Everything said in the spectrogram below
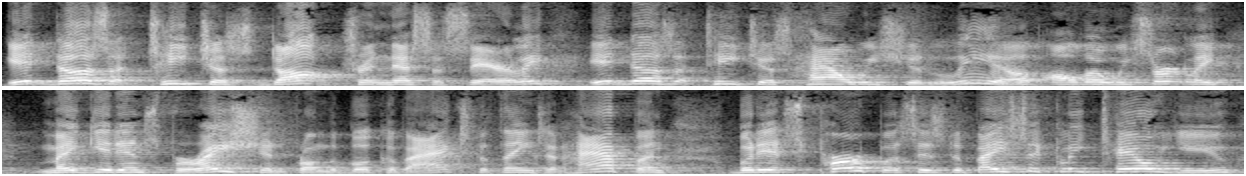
It doesn't teach us doctrine necessarily. It doesn't teach us how we should live, although we certainly may get inspiration from the book of Acts, the things that happen. But its purpose is to basically tell you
